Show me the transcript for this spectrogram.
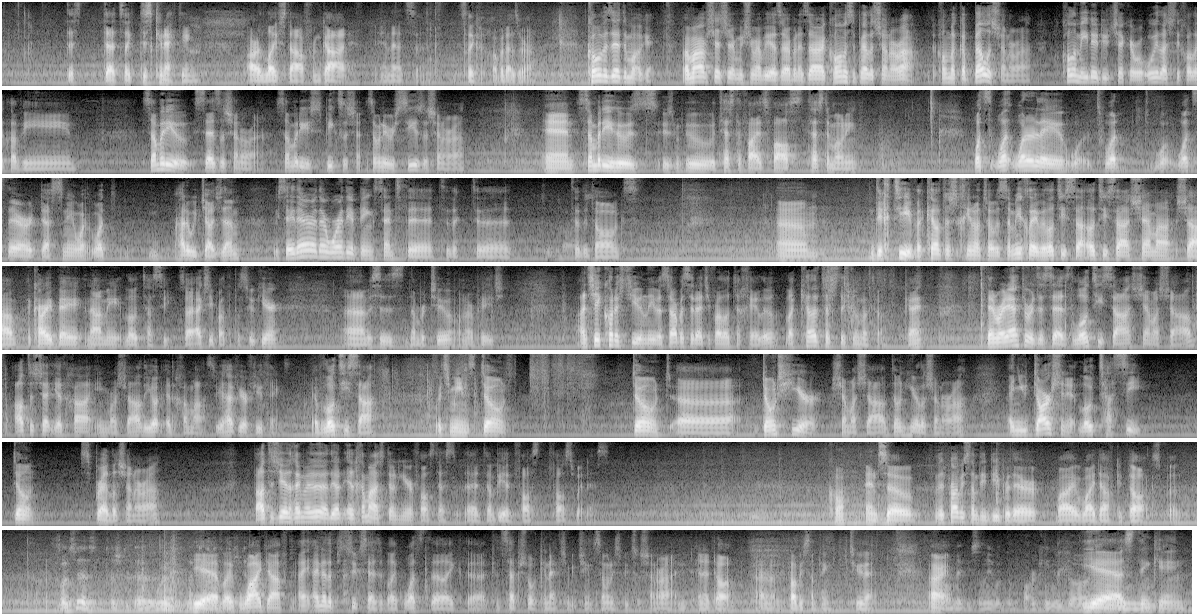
this that's like disconnecting our lifestyle from God, and that's uh, it's like v'zeh temo- Okay. Somebody who says l'shon hara Somebody who speaks l'shon Somebody who receives l'shon hara and somebody who's, who's who testifies false testimony what's what what are they what what what- what's their destiny what what how do we judge them we say they're they're worthy of being sent to the to the to the to the dogs um le velo tisa lo tisa shema shav, akari be nami lo tasi. So I actually brought the pasuk here. Um, this is number two on our page. Anshe kodesh tiyun li v'sar b'sedeh shefar lo tachelu, la kelev tashlichunoto. Okay? Then right afterwards it says, Lo tisa shem ashav, al tashet yedcha im rasha, liot ed. So you have here a few things. You have lo tisa, which means don't, don't, uh, don't hear shem ashav, don't hear lashon hara, and you darshan it lo tasi, don't spread lashon hara. Al tashet don't hear false test, uh, don't be a false false witness. Cool. And so there's probably something deeper there. Why why daf get dogs? But Well, it says, uh, like, yeah, but like why daf? I, I know the pasuk says it, but like what's the like the conceptual connection between someone who speaks Lashon Hara and, and a dog? I don't know. Probably something to that. All right. Or maybe something about the barking of dogs. Yeah, I was thinking.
